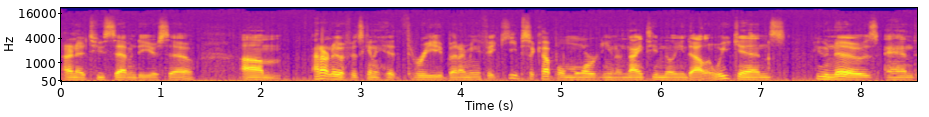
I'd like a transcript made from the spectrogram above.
I don't know, 270 or so. Um, I don't know if it's going to hit three, but I mean, if it keeps a couple more, you know, 19 million dollar weekends, who knows? And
